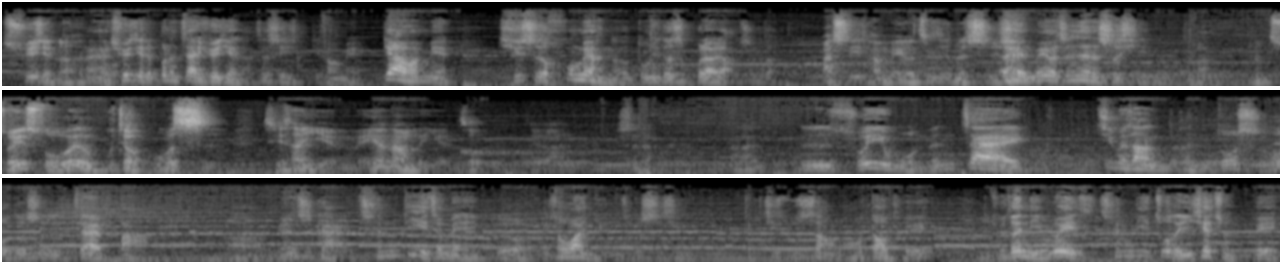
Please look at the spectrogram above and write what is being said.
削减了很多。哎，削减的不能再削减了，这是一一方面。第二方面，其实后面很多东西都是不了了之的，二十一条没有真正的实哎，行，没有真正的实行，对吧？嗯，所以所谓的五角国耻，实际上也没有那么的严重，对吧？是的，呃，嗯，所以我们在基本上很多时候都是在把呃袁世凯称帝这么一个遗臭万年这个事情这个基础之上往后倒推，嗯觉得你为称帝做的一切准备，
